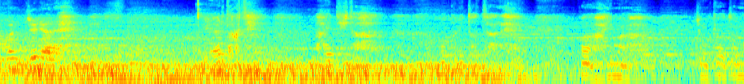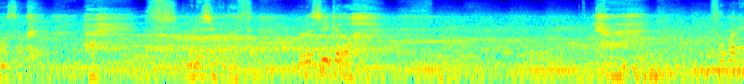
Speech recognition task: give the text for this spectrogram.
本ジュニアでやりたくて入ってきた僕にとってはねこの今の状況というのはすごく、はい、嬉しいことです嬉しいけどそこに、う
